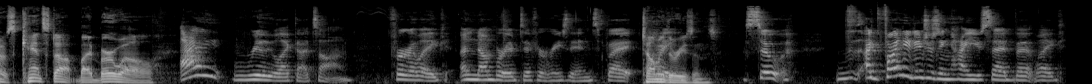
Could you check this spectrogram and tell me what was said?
That was Can't Stop by Burwell. I really like that song for like a number of different reasons, but Tell me the reasons. So th- I find it interesting how you said that like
